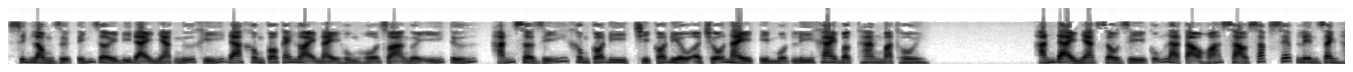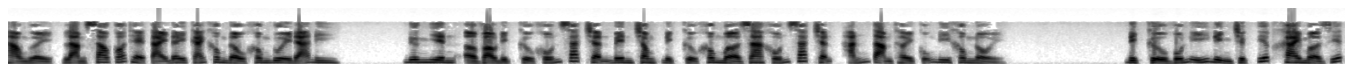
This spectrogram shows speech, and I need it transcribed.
sinh lòng dự tính rời đi đại nhạc ngữ khí đã không có cái loại này hùng hổ dọa người ý tứ, hắn sở dĩ không có đi, chỉ có điều ở chỗ này tìm một ly khai bậc thang mà thôi. Hắn đại nhạc giàu gì cũng là tạo hóa xào sắp xếp lên danh hào người, làm sao có thể tại đây cái không đầu không đuôi đã đi. Đương nhiên, ở vào địch cửu khốn sát trận bên trong, địch cửu không mở ra khốn sát trận, hắn tạm thời cũng đi không nổi. Địch cửu vốn ý định trực tiếp khai mở giết,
